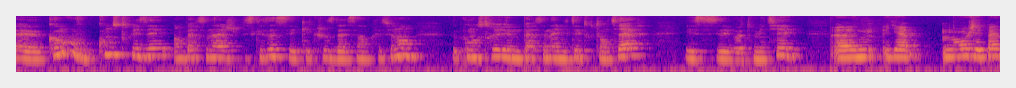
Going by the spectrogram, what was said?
Euh, comment vous construisez un personnage? Parce que ça, c'est quelque chose d'assez impressionnant. De construire une personnalité tout entière, et c'est votre métier. Euh, y a... Non, j'ai pas,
